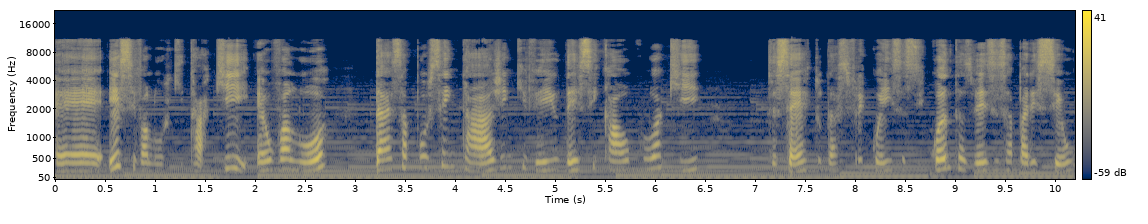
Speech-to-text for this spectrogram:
é, esse valor que está aqui é o valor dessa porcentagem que veio desse cálculo aqui, tá certo? Das frequências e quantas vezes apareceu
